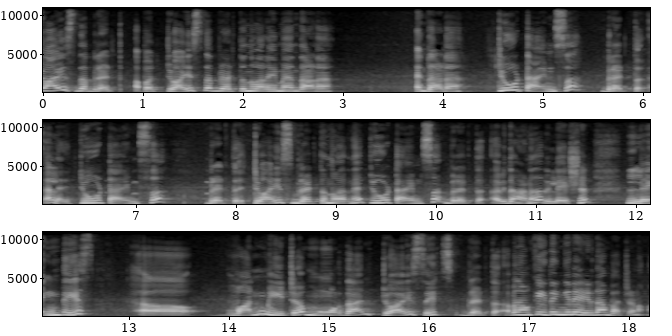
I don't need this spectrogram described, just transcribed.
twice the breadth അപ്പോൾ ട്വൈസ് ദ ബ്രെഡ്ത്ത് എന്ന് പറയുമ്പോൾ എന്താണ്? എന്താണ്? ടു ടൈംസ് ബ്രെഡ്ത്ത് അല്ലേ? Two times breadth twice breadth എന്ന് പറഞ്ഞാൽ ടു ടൈംസ് ബ്രെഡ്ത്ത് ഇതാണ് relation length is one metre more than twice its breadth അപ്പോൾ നമുക്ക് ഇതിങ്ങനെ എഴുതാൻ പറ്റണം.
